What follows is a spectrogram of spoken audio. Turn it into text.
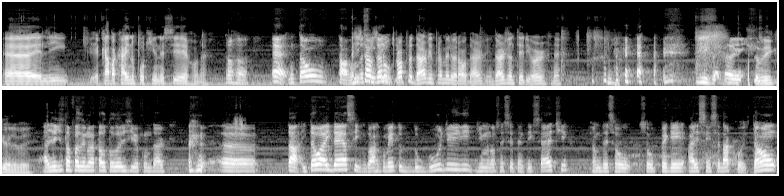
é, ele acaba caindo um pouquinho nesse erro, né? Aham. Uhum. É, então. Tá, vamos A gente tá usando o próprio Darwin para melhorar o Darwin. O Darwin anterior, né? Exatamente. Tô brincando, velho. A gente tá fazendo uma tautologia com o Darwin. uh, tá, então a ideia é assim: do argumento do Good de 1977. Vamos ver se eu, se eu peguei a essência da coisa. Então,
